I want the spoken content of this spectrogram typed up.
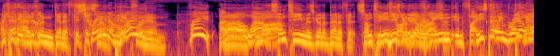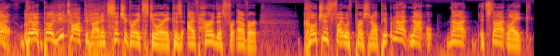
I can't believe they couldn't get a trade round him, pick right. for him. Right. I don't know. Wow. You know, some team is going to benefit. Some team He's he's, going be get on claimed in five. He's claimed right Bill, now. Bill, Bill, you talked about it. It's such a great story because I've heard this forever. Coaches fight with personnel. People not not not. It's not like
